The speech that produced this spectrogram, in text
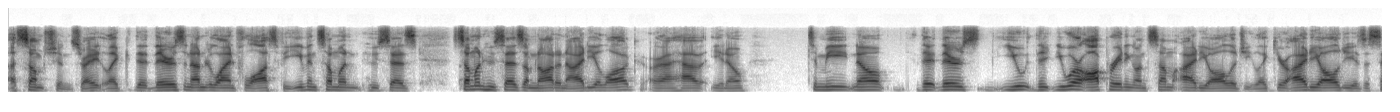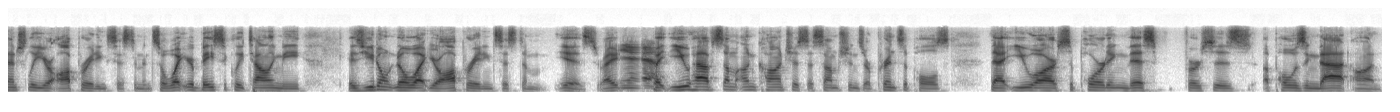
assumptions, right? Like th- there's an underlying philosophy. Even someone who says someone who says I'm not an ideologue or I have, you know, to me, no, there, there's you you are operating on some ideology. Like your ideology is essentially your operating system, and so what you're basically telling me is you don't know what your operating system is, right? Yeah. But you have some unconscious assumptions or principles that you are supporting this versus opposing that on.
